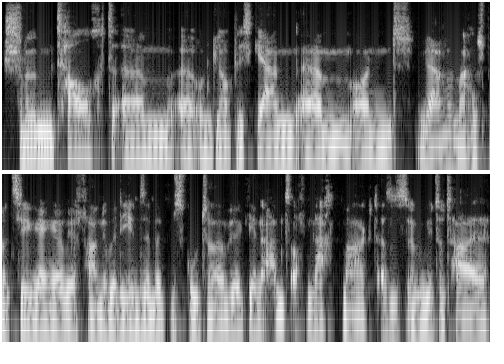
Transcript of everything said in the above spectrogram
schwimmen, taucht ähm, äh, unglaublich gern ähm, und ja, wir machen Spaziergänge, wir fahren über die Insel mit dem Scooter, wir gehen abends auf den Nachtmarkt. Also es ist irgendwie total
